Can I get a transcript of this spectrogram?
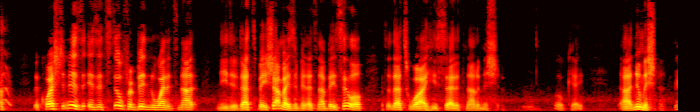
the question is, is it still forbidden when it's not needed? That's Beis Shammai's opinion. That's not Beis Hillel. So that's why he said it's not a Mishnah. Okay. Uh, new Mishnah.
